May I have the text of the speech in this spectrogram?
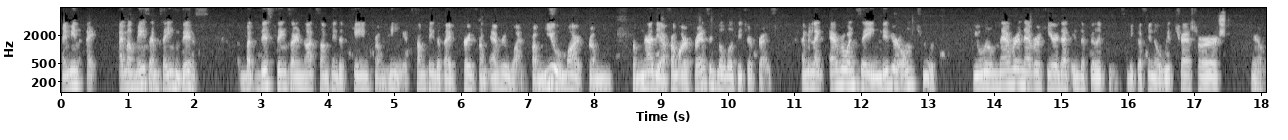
I mean, I, I'm amazed I'm saying this but these things are not something that came from me. It's something that I've heard from everyone, from you, Mark, from from Nadia, from our friends in Global Teacher Prize. I mean, like everyone saying, live your own truth. You will never, never hear that in the Philippines because you know we treasure, you know,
